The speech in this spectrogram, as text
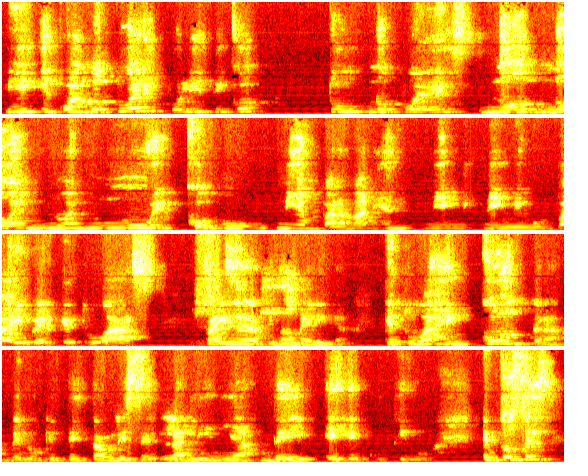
Y, y, cuando tú eres político, tú no puedes, no, no, es, no es muy común ni en Panamá ni en, ni, en ningún país ver que tú vas, país de Latinoamérica, que tú vas en contra de lo que te establece la línea del Ejecutivo. Entonces,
